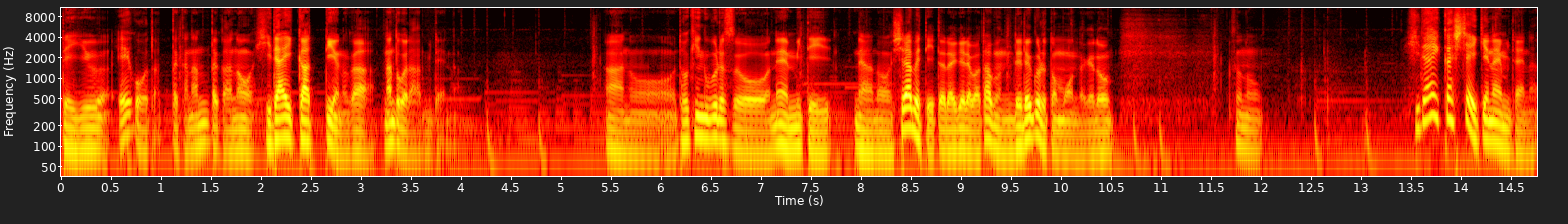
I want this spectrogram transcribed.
ていうエゴだったかなんだかの肥大化っていうのがなんとかだみたいな。あのトーキングブルースをね見てあの調べていただければ多分出てくると思うんだけどその肥大化しちゃいけないみたいな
